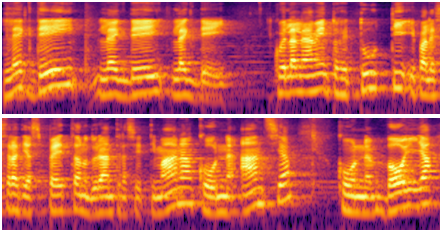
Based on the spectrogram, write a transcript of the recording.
Leg day, leg day, leg day. Quell'allenamento che tutti i palestrati aspettano durante la settimana con ansia, con voglia,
